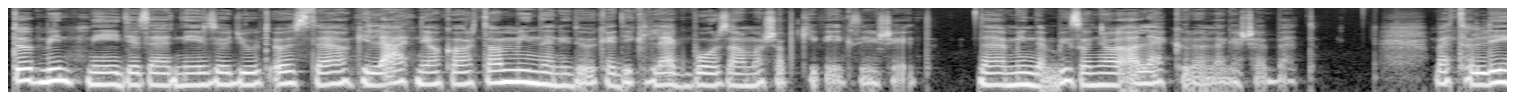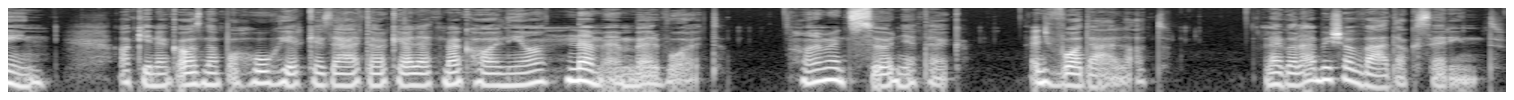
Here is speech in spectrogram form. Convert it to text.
Több mint négyezer néző gyűlt össze, aki látni akarta minden idők egyik legborzalmasabb kivégzését, de minden bizonyal a legkülönlegesebbet. Mert a lény, akinek aznap a hóhérkez által kellett meghalnia, nem ember volt, hanem egy szörnyeteg, egy vadállat, legalábbis a vádak szerint.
